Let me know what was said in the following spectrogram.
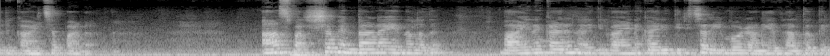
ഒരു കാഴ്ചപ്പാടാണ്. ആ സ്പർശം എന്താണ് എന്നുള്ളത് വായനക്കാരൻ അല്ലെങ്കിൽ വായനക്കാരി തിരിച്ചറിയുമ്പോഴാണ് യഥാർത്ഥത്തിൽ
